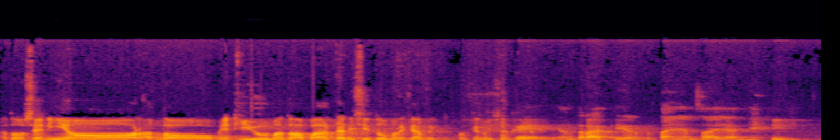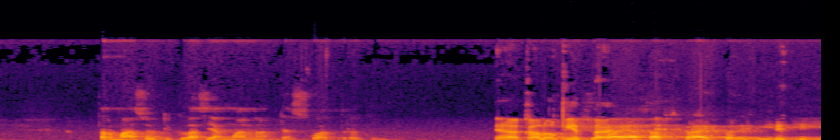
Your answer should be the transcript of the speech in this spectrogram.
atau senior atau medium atau apa, dari situ mereka mungkin bisa. Oke, yang terakhir pertanyaan saya nih. Termasuk di kelas yang mana Das Quadrat ini? Ya, kalau Jadi kita supaya subscriber ini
